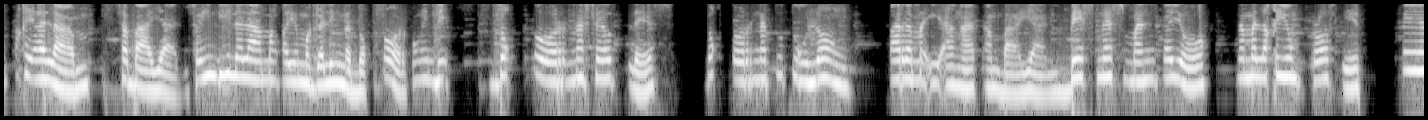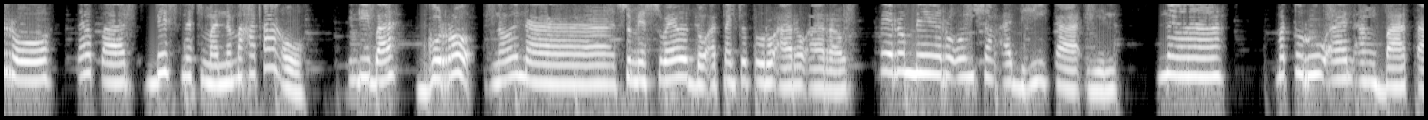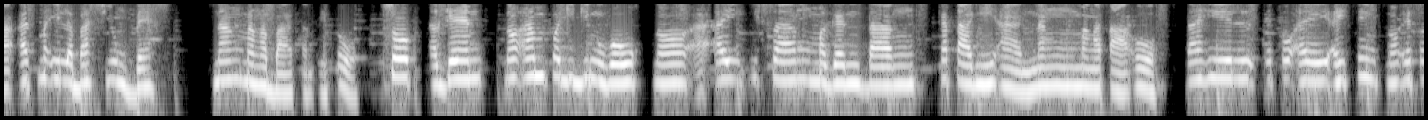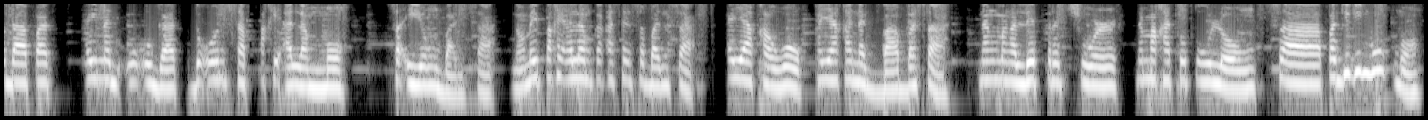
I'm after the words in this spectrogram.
pakialam sa bayan. So hindi na lamang kayo magaling na doktor, kung hindi doktor na selfless, doktor na tutulong para maiangat ang bayan. Businessman kayo na malaki yung profit, pero dapat businessman na makatao. Hindi ba? Guro, no, na sumisweldo at nagtuturo araw-araw, pero meron siyang adhikain na maturuan ang bata at mailabas yung best ng mga batang ito. So, again, no ang pagiging woke no ay isang magandang katangian ng mga tao dahil ito ay I think no ito dapat ay nag-uugat doon sa pakialam mo sa iyong bansa no may pakialam ka kasi sa bansa kaya ka woke kaya ka nagbabasa ng mga literature na makatutulong sa pagiging woke mo.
